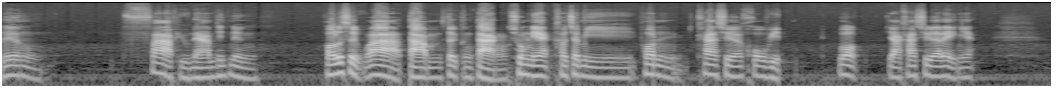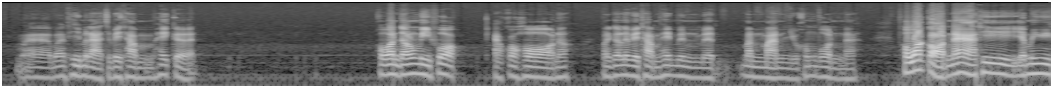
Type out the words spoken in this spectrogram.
เรื่องฝ้าผิวน้ำนิดนึงเพราะรู้สึกว่าตามตึกต่างๆ ช่วงเนี้ยเขาจะมีพ่นฆ่าเชื้อโควิดพวกยาฆ่าเชื้ออะไรอย่างเงี้ยมาบางทีมันอาจจะไปทำให้เกิด เพราะมันต้องมีพวกแอลกอฮอล์เนาะ มันก็เลยไปทำให้มันมันมันๆอยู่ข้างบนนะ เพราะว่าก่อนหน้าที่ยังไม่มี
